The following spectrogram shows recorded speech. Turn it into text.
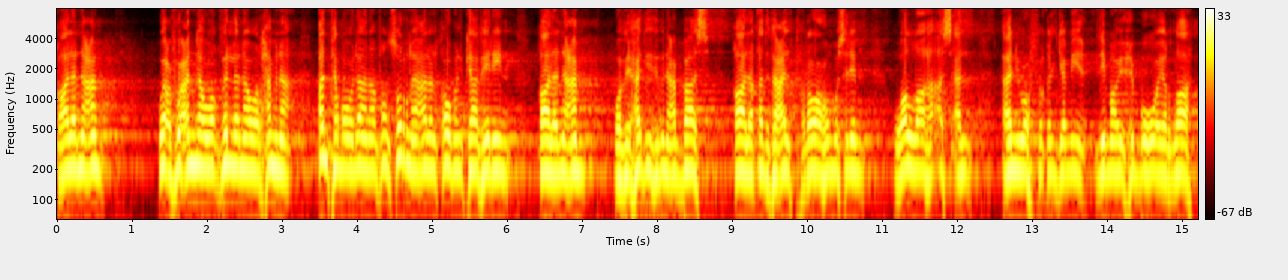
قال نعم. واعف عنا واغفر لنا وارحمنا. أنت مولانا فانصرنا على القوم الكافرين. قال نعم. وفي حديث ابن عباس قال قد فعلت رواه مسلم. والله أسأل أن يوفق الجميع لما يحبه ويرضاه.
